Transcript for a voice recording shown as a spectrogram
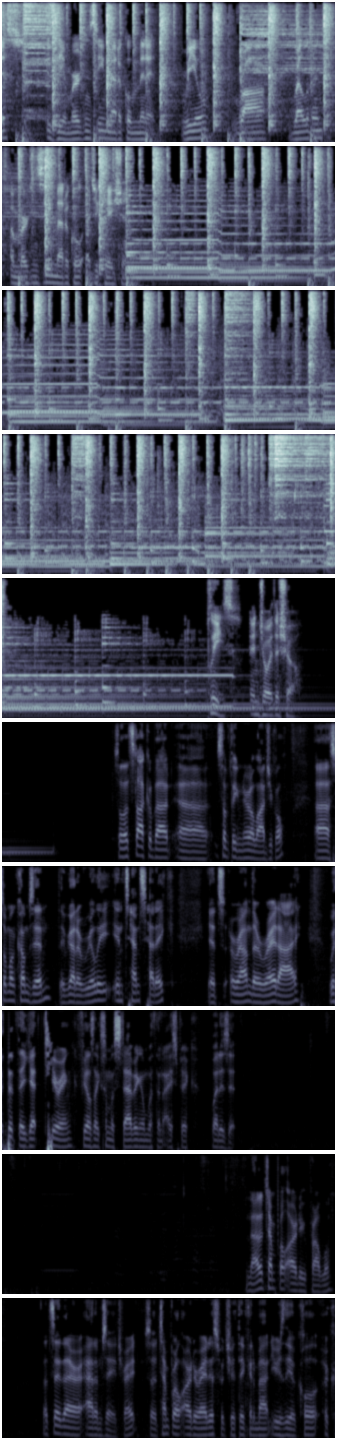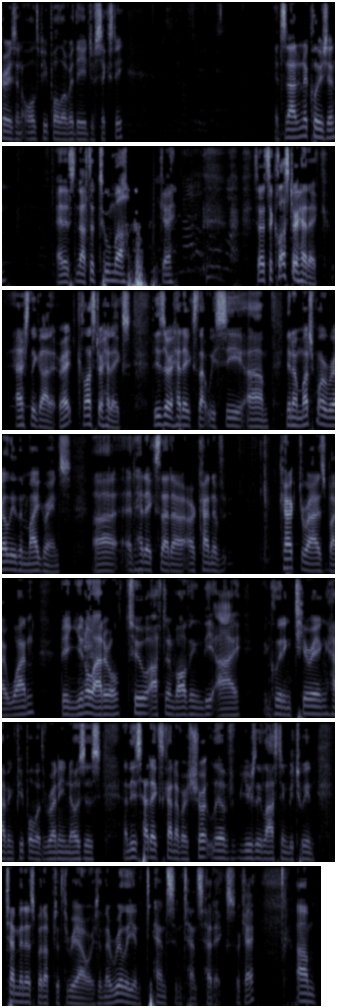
This is the Emergency Medical Minute. Real, raw, relevant emergency medical education. Please enjoy the show. So let's talk about uh, something neurological. Uh, someone comes in, they've got a really intense headache. It's around their right eye. With it, they get tearing. Feels like someone's stabbing them with an ice pick. What is it? Not a temporal artery problem. Let's say they're Adam's age, right? So temporal arteritis, which you're thinking about, usually occurs in old people over the age of 60. It's not an occlusion, and it's not a tumor. okay. So it's a cluster headache. Ashley got it right. Cluster headaches. These are headaches that we see, um, you know, much more rarely than migraines, uh, and headaches that are, are kind of characterized by one being unilateral, two often involving the eye, including tearing, having people with runny noses, and these headaches kind of are short-lived, usually lasting between 10 minutes but up to three hours, and they're really intense, intense headaches. Okay. Um,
